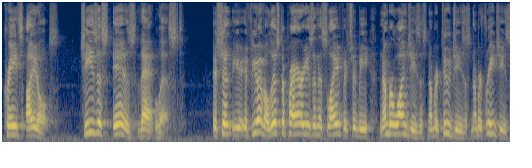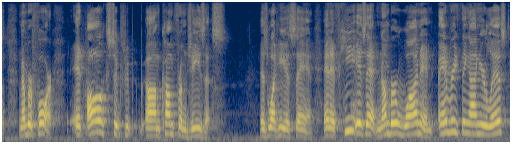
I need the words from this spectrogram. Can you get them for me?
creates idols. Jesus is that list. It should, if you have a list of priorities in this life, it should be number one, Jesus, number two, Jesus, number three, Jesus, number four. It all should um, come from Jesus, is what he is saying. And if he is at number one and everything on your list,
